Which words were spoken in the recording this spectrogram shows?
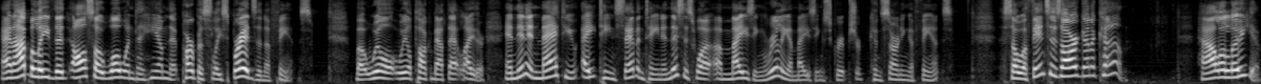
And I believe that also woe unto him that purposely spreads an offense but we'll we'll talk about that later. And then in Matthew 18, 17, and this is what amazing, really amazing scripture concerning offense. So offenses are going to come. Hallelujah.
